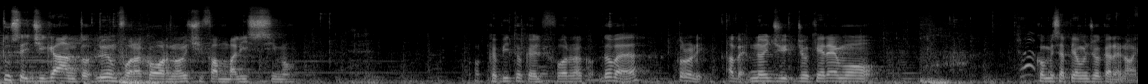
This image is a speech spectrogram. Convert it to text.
tu sei gigante, lui è un foracorno, lui ci fa malissimo. Ho capito che è il foracorno. Dov'è? Eccolo lì. Vabbè, noi gi giocheremo come sappiamo giocare noi.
